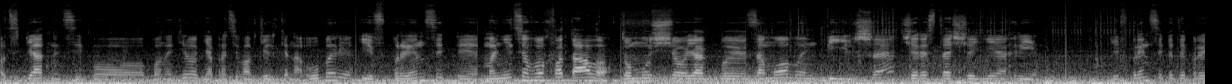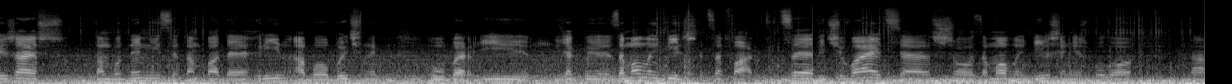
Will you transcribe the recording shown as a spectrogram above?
От з п'ятниці по понеділок я працював тільки на Uber, і в принципі мені цього хватало, тому що якби замовлень більше через те, що є грін. І в принципі ти приїжджаєш там в одне місце, там падає грін або обичний Uber. І якби замовлень більше, це факт. Це відчувається, що замовлень більше, ніж було на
